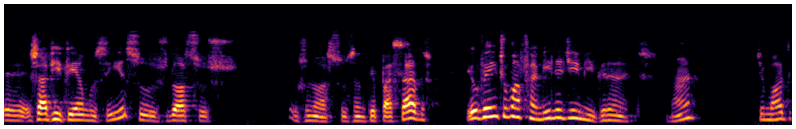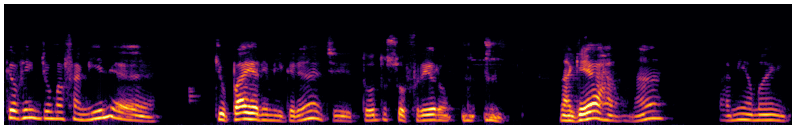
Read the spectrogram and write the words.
é, já vivemos isso, os nossos os nossos antepassados, eu venho de uma família de imigrantes, né? de modo que eu venho de uma família que o pai era imigrante, todos sofreram na guerra, né? A minha mãe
